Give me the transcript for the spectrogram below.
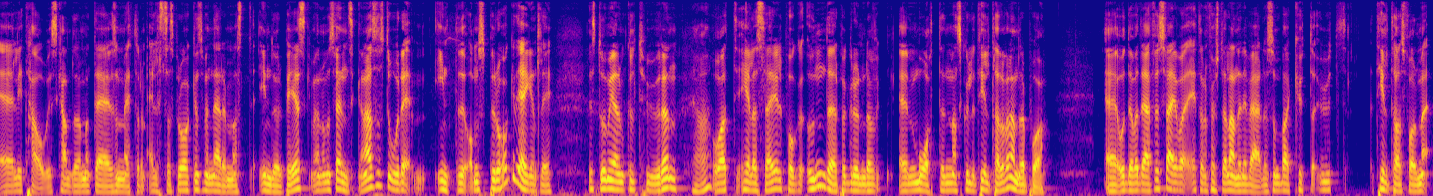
eh, Litauisk handler om at det er liksom et av de eldste språkene som er nærmest indoeuropeisk. Men om svenskene så sto det ikke om språket, egentlig. Det sto mer om kulturen. Ja. Og at hele Sverige på å gå under pga. Eh, måten man skulle tiltale hverandre på. Eh, og det var derfor Sverige var et av de første landene i verden som bare kutta ut tiltalsformer.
